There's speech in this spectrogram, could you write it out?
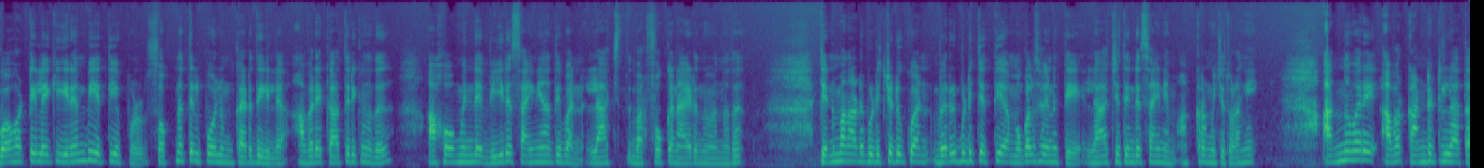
ഗോഹട്ടിയിലേക്ക് ഇരമ്പി എത്തിയപ്പോൾ സ്വപ്നത്തിൽ പോലും കരുതിയില്ല അവരെ കാത്തിരിക്കുന്നത് അഹോമിന്റെ വീരസൈന്യാധിപൻ ലാച്ചിത് ബർഫോക്കനായിരുന്നു എന്നത്. ജന്മനാട് പിടിച്ചെടുക്കുവാൻ വെറുപിടിച്ചെത്തിയ മുഗൾ സൈന്യത്തെ ലാച്ചിത്തിന്റെ സൈന്യം ആക്രമിച്ചു തുടങ്ങി. അന്നുവരെ അവർ കണ്ടിട്ടില്ലാത്ത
